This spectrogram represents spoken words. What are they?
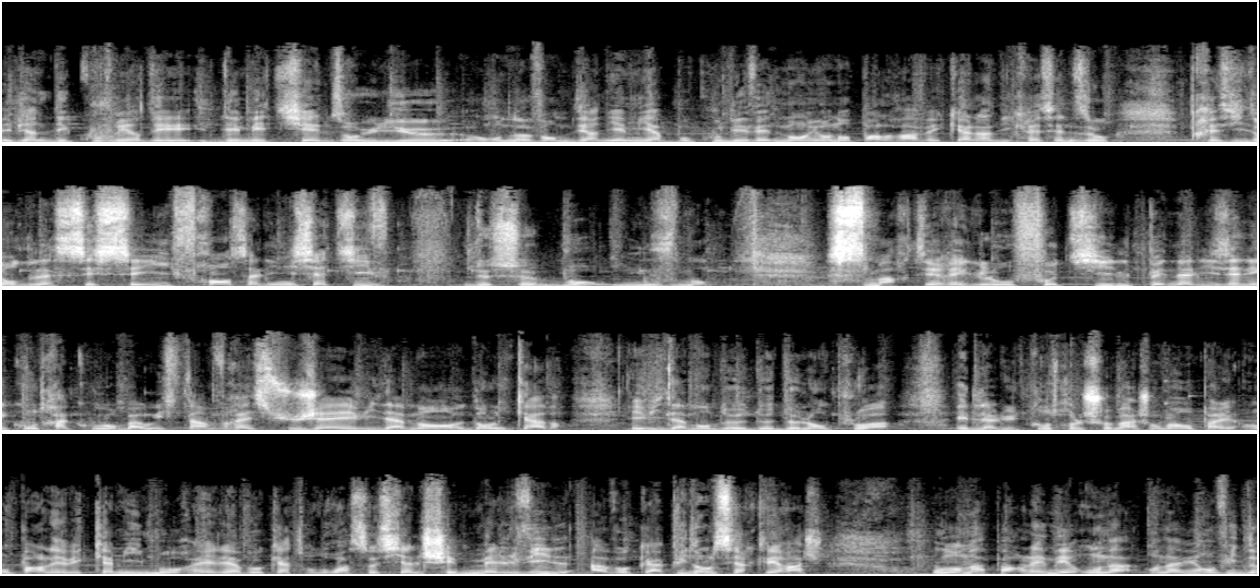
eh bien, de découvrir des, métiers. Elles ont eu lieu en novembre dernier, mais il y a beaucoup d'événements et on en parlera avec Alain Di Crescenzo, président de la CCI France, à l'initiative de ce beau mouvement. Smart et réglo, faut-il pénaliser les contrats courts? Bah oui, c'est un vrai sujet évidemment dans le cadre évidemment de, de l'emploi et de la lutte contre le chômage. On va en, parler avec Camille Moret, elle est avocate en droit social chez Melville Avocat. Puis dans le cercle RH, on en a parlé, mais on, avait envie de,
